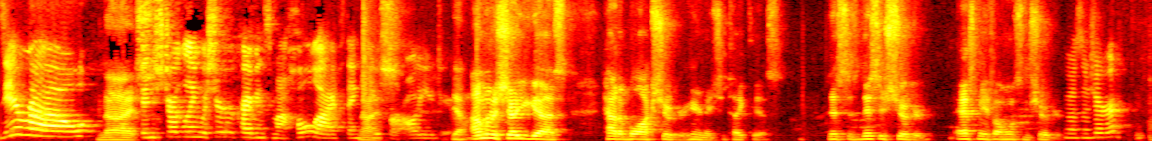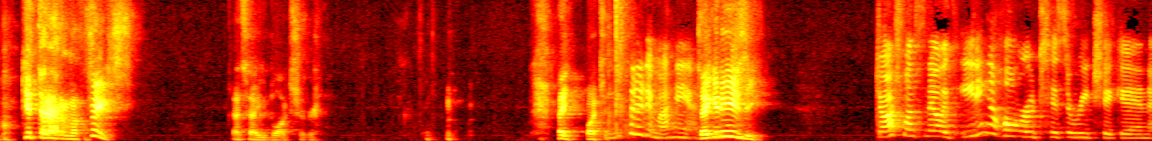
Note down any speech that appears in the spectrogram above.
zero. Nice. Been struggling with sugar cravings my whole life. Thank Nice. you for all you do. Yeah, I'm going to show you guys how to block sugar. Here, Neisha, take this. This is this is sugar. Ask me if I want some sugar. You want some sugar? Get that out of my face. That's how you block sugar. hey, watch it. You put it in my hand. Take it easy. Josh wants to know: Is eating a whole rotisserie chicken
